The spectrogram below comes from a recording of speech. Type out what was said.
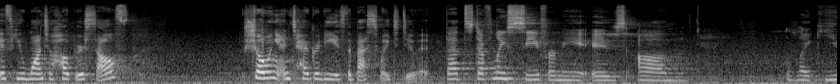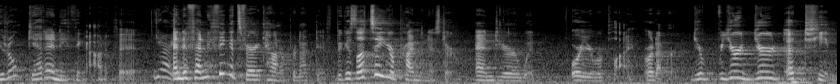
if you want to help yourself showing integrity is the best way to do it That's definitely C for me is um like you don't get anything out of it. Yeah, And if anything it's very counterproductive because let's say you're prime minister and you're with or your reply or whatever. You're you're you're a team.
